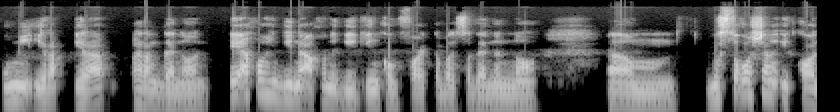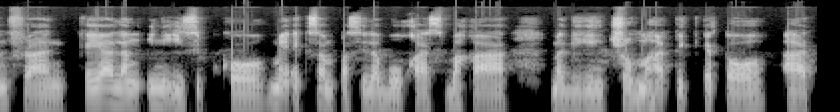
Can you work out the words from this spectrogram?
umiirap-irap, parang ganon. Eh ako hindi na ako nagiging comfortable sa ganon, no? Um, gusto ko siyang i-confront, kaya lang iniisip ko, may exam pa sila bukas, baka magiging traumatic ito at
